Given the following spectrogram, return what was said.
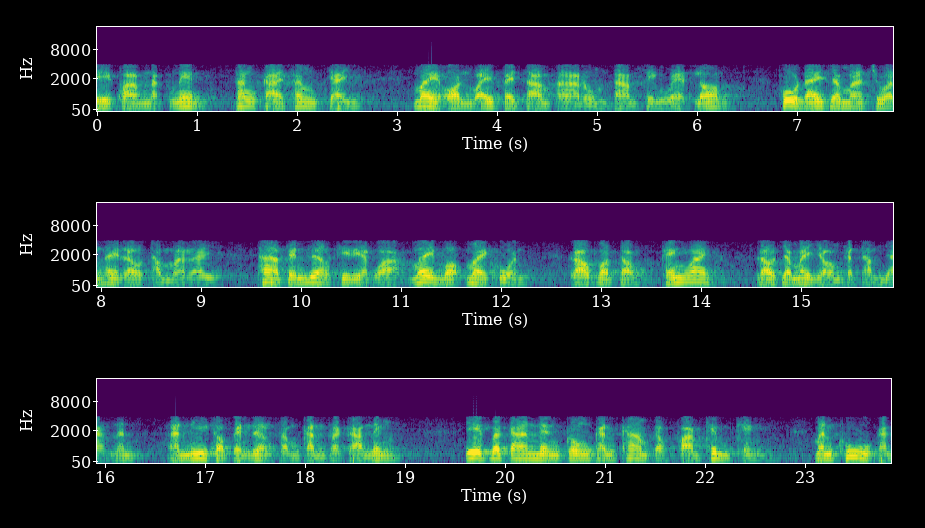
มีความหนักแน่น ทั้งกายทั้งใจ ไม่อ่อนไหวไปตามอารมณ์ตามสิ่งแวดล้อม ผู้ใดจะมาชวนให้เราทำอะไร ถ้าเป็นเรื่องที่เรียกว่าไม่เหมาะไม่ควร เราก็ต้องแข็งไว้ เราจะไม่ยอมกระทำอย่างนั้น อันนี้ก็เป็นเรื่องสำคัญประการหนึ่ง อีกประการหนึ่งตรงกันข้ามกับความเข้มแข็ง มันคู่กัน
